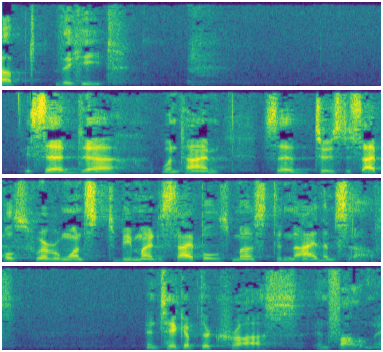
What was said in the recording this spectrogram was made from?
upped the heat. He said uh, one time, said to his disciples, "Whoever wants to be my disciples must deny themselves and take up their cross and follow me."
